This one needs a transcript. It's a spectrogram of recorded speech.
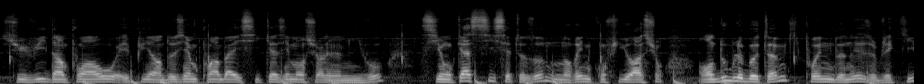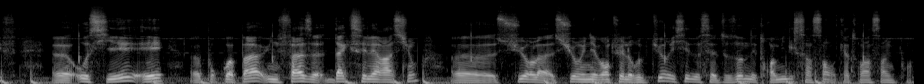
suivi d'un point haut et puis un deuxième point bas ici quasiment sur le même niveau. Si on casse ici cette zone, on aurait une configuration en double bottom qui pourrait nous donner des objectifs euh, haussiers et euh, pourquoi pas une phase d'accélération euh, sur, une éventuelle rupture ici de cette zone des 3585 points.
